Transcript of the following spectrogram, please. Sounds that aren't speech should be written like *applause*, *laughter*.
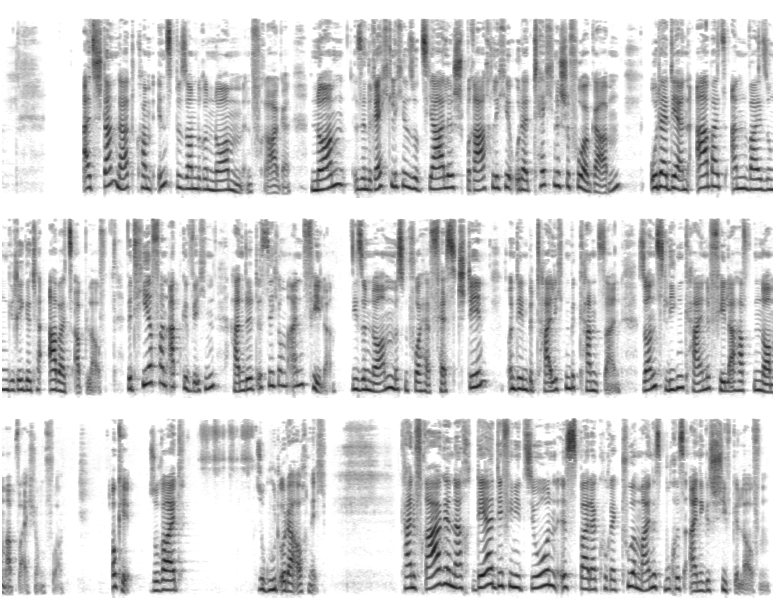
Als Standard kommen insbesondere Normen in Frage. Normen sind rechtliche, soziale, sprachliche oder technische Vorgaben oder der in Arbeitsanweisungen geregelte Arbeitsablauf. Wird hiervon abgewichen, handelt es sich um einen Fehler. Diese Normen müssen vorher feststehen und den Beteiligten bekannt sein. Sonst liegen keine fehlerhaften Normabweichungen vor. Okay, soweit, so gut oder auch nicht. Keine Frage, nach der Definition ist bei der Korrektur meines Buches einiges schiefgelaufen.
